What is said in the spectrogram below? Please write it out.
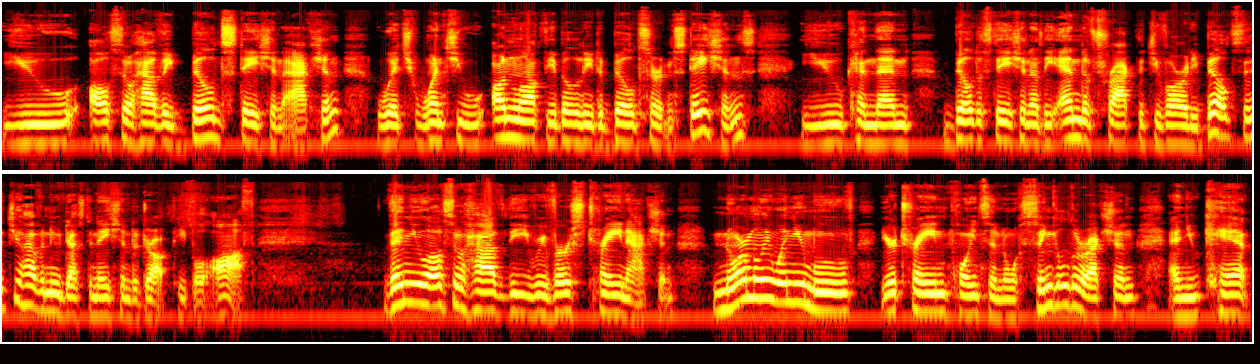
You also have a build station action, which once you unlock the ability to build certain stations, you can then build a station at the end of track that you've already built so that you have a new destination to drop people off. Then you also have the reverse train action. Normally, when you move, your train points in a single direction and you can't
